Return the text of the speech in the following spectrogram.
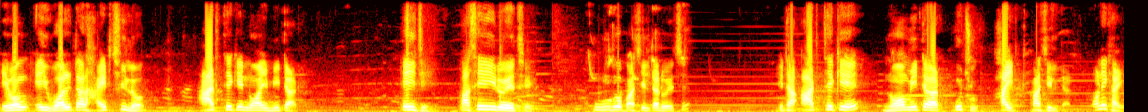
এবং এই ওয়ালটার হাইট ছিল আট থেকে নয় মিটার। এই যে, পাশেই রয়েছে, পুরো পাঁচিলটা রয়েছে। এটা আট থেকে ন মিটার উঁচু হাইট পাঁচিলটার। অনেক হাইট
